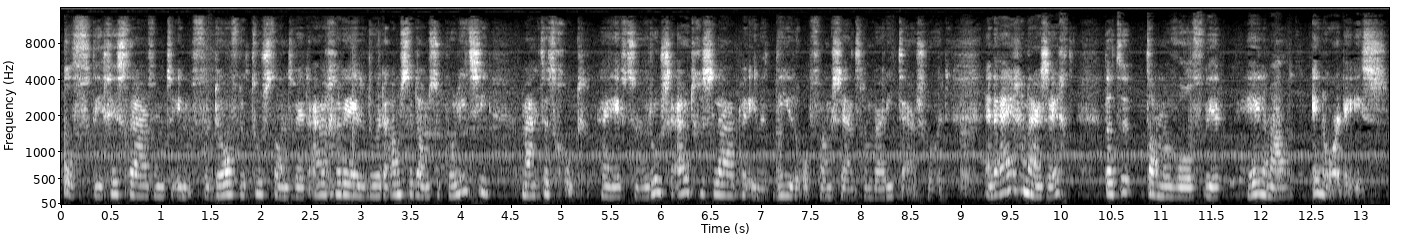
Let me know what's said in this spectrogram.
Wolf, die gisteravond in verdoofde toestand werd aangereden door de Amsterdamse politie, maakt het goed. Hij heeft zijn roes uitgeslapen in het dierenopvangcentrum waar hij thuis hoort. En de eigenaar zegt dat de tamme wolf weer helemaal in orde is.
